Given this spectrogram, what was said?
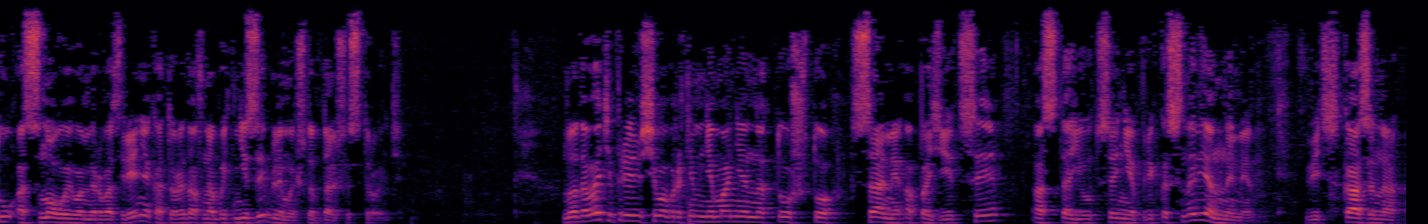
ту основу его мировоззрения, которая должна быть незыблемой, чтобы дальше строить. Но давайте прежде всего обратим внимание на то, что сами оппозиции остаются неприкосновенными. Ведь сказано,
